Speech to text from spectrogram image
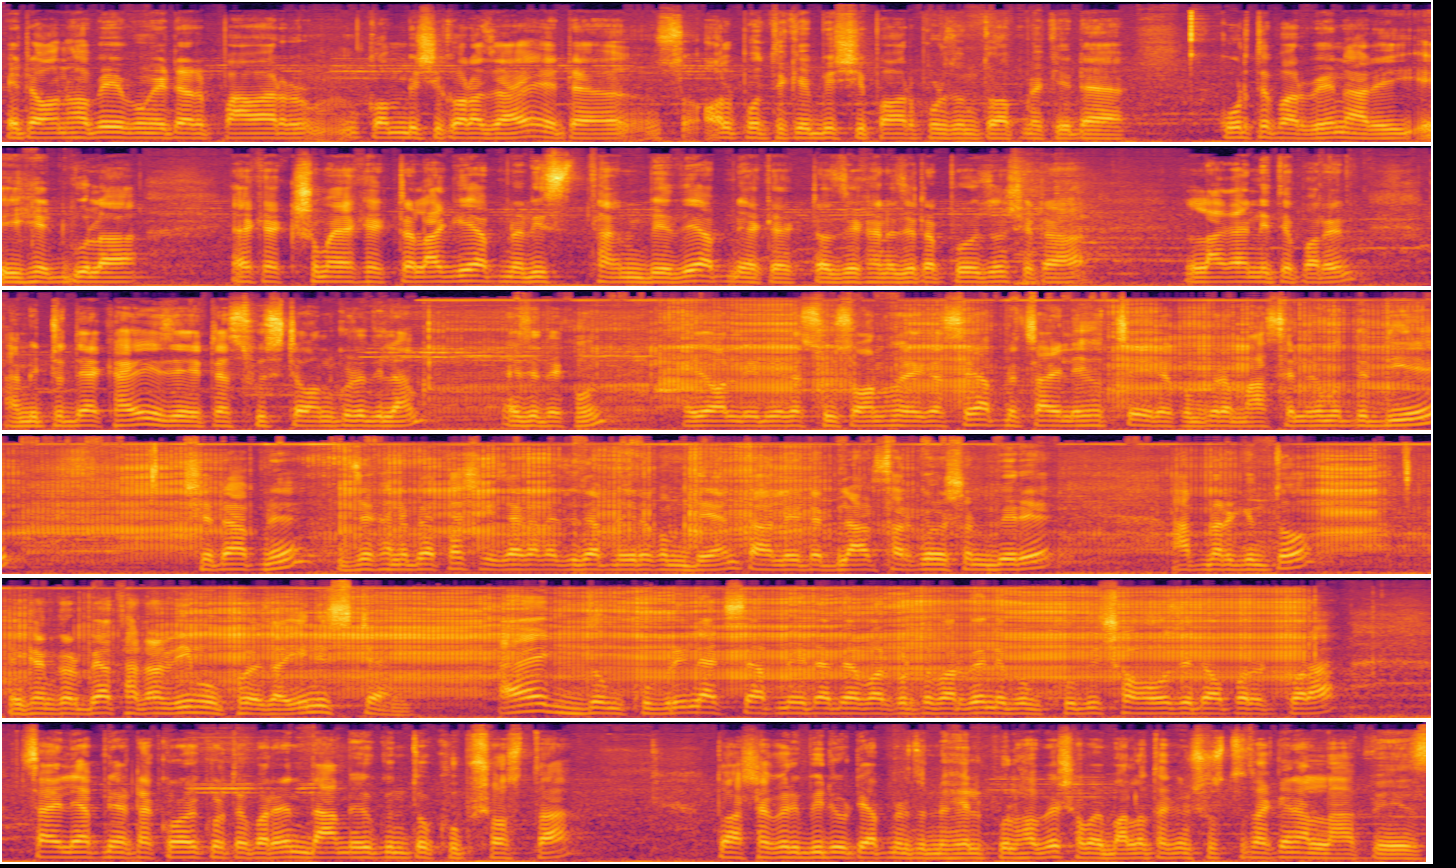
এটা অন হবে এবং এটার পাওয়ার কম বেশি করা যায়। এটা অল্প থেকে বেশি পাওয়ার পর্যন্ত আপনাকে এটা করতে পারবেন আর এই এই হেডগুলা এক এক সময় এক একটা লাগিয়ে আপনার স্থান বেঁধে আপনি এক একটা যেখানে যেটা প্রয়োজন সেটা লাগায় নিতে পারেন। আমি একটু দেখাই যে এটা সুইচটা অন করে দিলাম। এই যে দেখুন, এই অলরেডি এটা সুইচ অন হয়ে গেছে। আপনি চাইলেই হচ্ছে এরকম করে মাসেলের মধ্যে দিয়ে সেটা আপনি যেখানে ব্যথা সেই জায়গাটা যদি আপনি এরকম দেন, তাহলে এটা ব্লাড সার্কুলেশন বেড়ে আপনার কিন্তু এখানকার ব্যথাটা রিমুভ হয়ে যায় ইনস্ট্যান্ট একদম খুব রিল্যাক্সে আপনি এটা ব্যবহার করতে পারবেন এবং খুবই সহজ এটা অপারেট করা। চাইলে আপনি এটা ক্রয় করতে পারেন। দামেও কিন্তু খুব সস্তা। তো আশা করি ভিডিওটি আপনার জন্য হেল্পফুল হবে। সবাই ভালো থাকেন, সুস্থ থাকেন। আল্লাহ হাফেজ।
